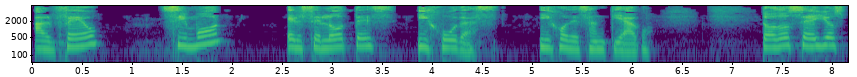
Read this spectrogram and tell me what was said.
Alfeo, Simón el Celotes y Judas, hijo de Santiago. Todos ellos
